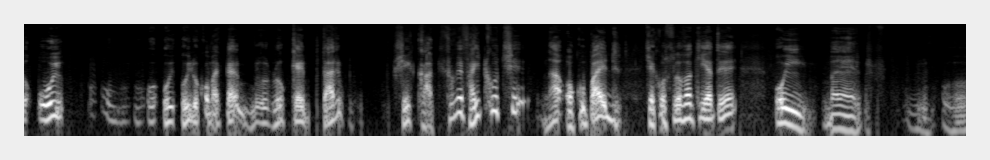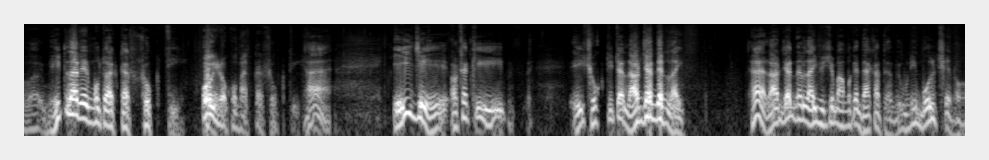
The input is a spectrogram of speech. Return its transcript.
তো ওই ওই ওই রকম একটা লোককে তার, সে কার সঙ্গে ফাইট করছে? না অকুপাইড চেকোস্লোভাকিয়াতে ওই হিটলারের মতো একটা শক্তি। ওই রকম একটা শক্তি। হ্যাঁ এই যে অর্থাৎ কি এই শক্তিটা লার্জার দেন লাইফ হ্যাঁ লার্জার দেন লাইফ হিসেবে আমাকে দেখাতে হবে। উনি বলছেনও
